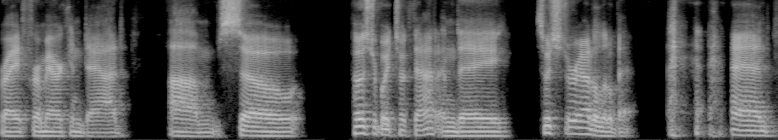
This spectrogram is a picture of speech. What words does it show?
right, for American Dad. Um, so Poster Boy took that and they switched it around a little bit. and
